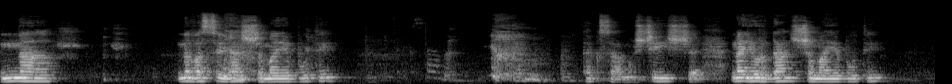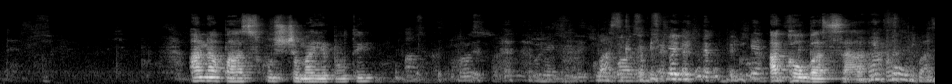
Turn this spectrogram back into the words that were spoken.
на, на Василя що має бути? Так само, ще і ще. На Йордан що має бути? А на Пасху що має бути? А ковбаса? Ковбас.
